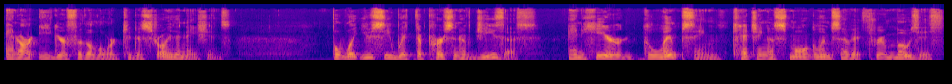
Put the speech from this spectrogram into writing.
and are eager for the Lord to destroy the nations. But what you see with the person of Jesus, and here glimpsing, catching a small glimpse of it through Moses,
